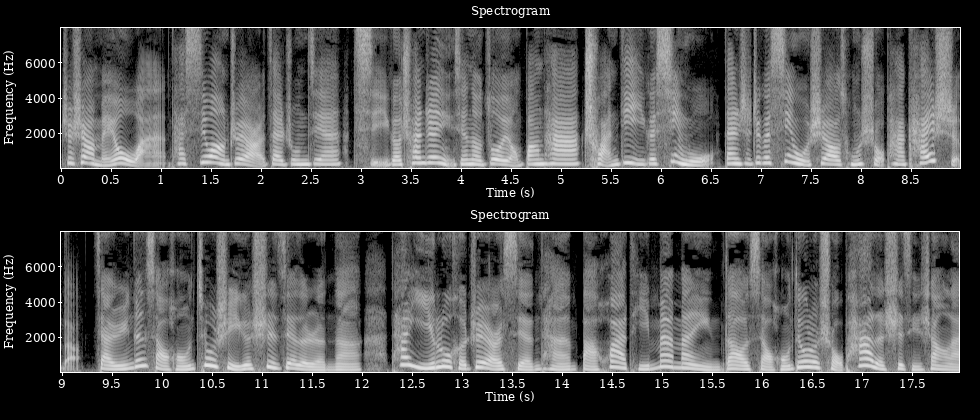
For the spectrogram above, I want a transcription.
这事儿没有完，他希望坠儿在中间起一个穿针引线的作用，帮他传递一个信物。但是这个信物是要从手帕开始的。贾云跟小红就是一个世界的人呐，他一路和坠儿闲谈，把话题慢慢引到小红丢了手帕的事情上来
